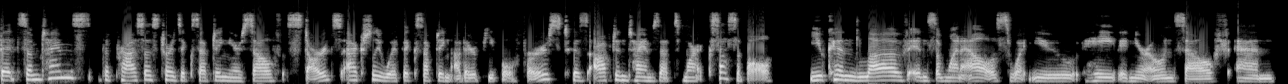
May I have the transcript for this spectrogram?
that sometimes the process towards accepting yourself starts actually with accepting other people first, because oftentimes that's more accessible. You can love in someone else what you hate in your own self. And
